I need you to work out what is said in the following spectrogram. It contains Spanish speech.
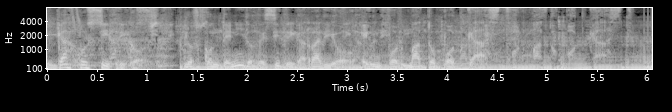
Gajos Cítricos. Los contenidos de Cítrica Radio en formato podcast.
